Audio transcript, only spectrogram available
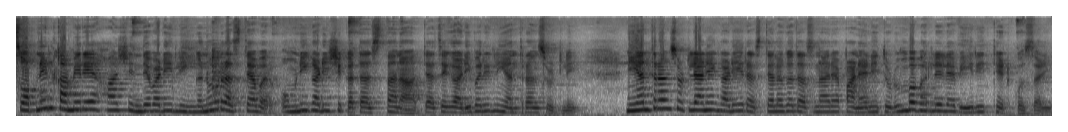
स्वप्नील कामिरे हा शिंदेवाडी लिंगणूर रस्त्यावर ओमणी गाडी शिकत असताना त्याचे गाडीवरील नियंत्रण सुटले. नियंत्रण सुटल्याने गाडी रस्त्यालगत असणाऱ्या पाण्याने तुडुंब भरलेल्या विहिरीत थेट कोसळली.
